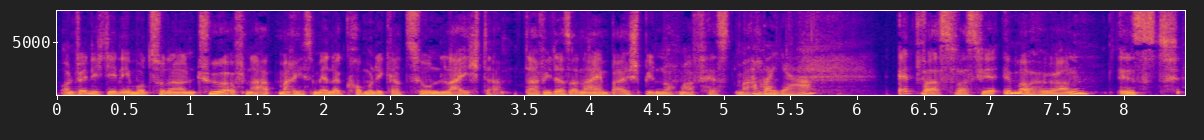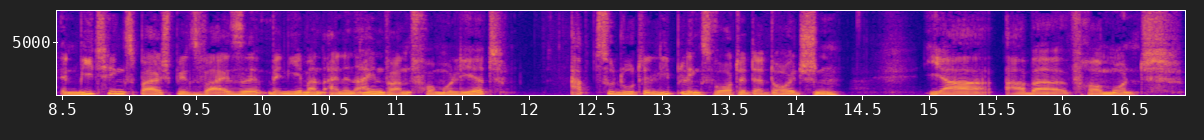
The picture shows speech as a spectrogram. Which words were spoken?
Und wenn ich den emotionalen Türöffner habe, mache ich es mir in der Kommunikation leichter. Darf ich das an einem Beispiel nochmal festmachen? Aber ja. Etwas, was wir immer hören, ist in Meetings beispielsweise, wenn jemand einen Einwand formuliert, absolute Lieblingsworte der Deutschen, ja, aber Frau Mund.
